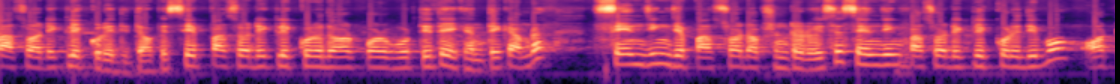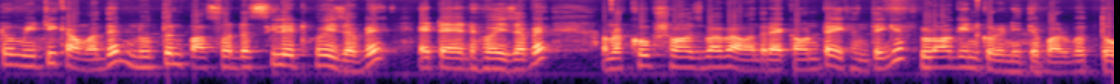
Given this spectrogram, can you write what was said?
পাসওয়ার্ডে ক্লিক করে দিতে হবে। সেভ পাসওয়ার্ডে ক্লিক করে দেওয়ার পরবর্তীতে এখান থেকে আমরা চেঞ্জিং যে পাসওয়ার্ড অপশনটা রয়েছে চেঞ্জিং পাসওয়ার্ডে ক্লিক করে দিব। অটোমেটিক আমাদের নতুন পাসওয়ার্ডটা সিলেক্ট হয়ে যাবে, এটা অ্যাড হয়ে যাবে। আমরা খুব সহজভাবে আমাদের অ্যাকাউন্টটা এখান থেকে লগ ইন করে নিতে পারব। তো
